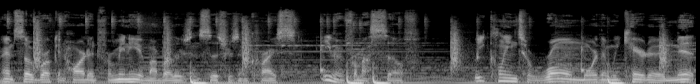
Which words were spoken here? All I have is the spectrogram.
I am so brokenhearted for many of my brothers and sisters in Christ, even for myself. We cling to Rome more than we care to admit.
